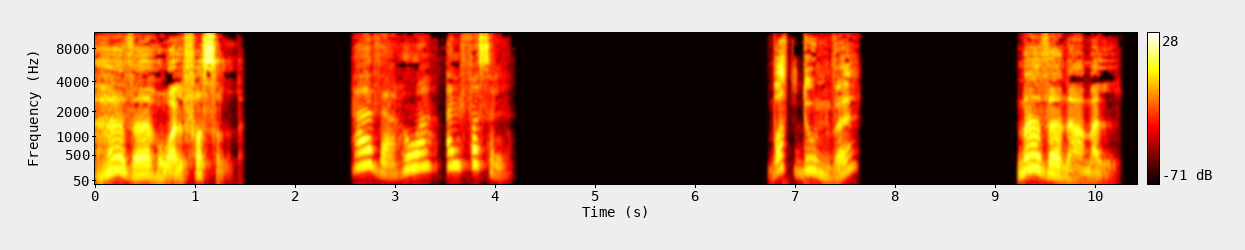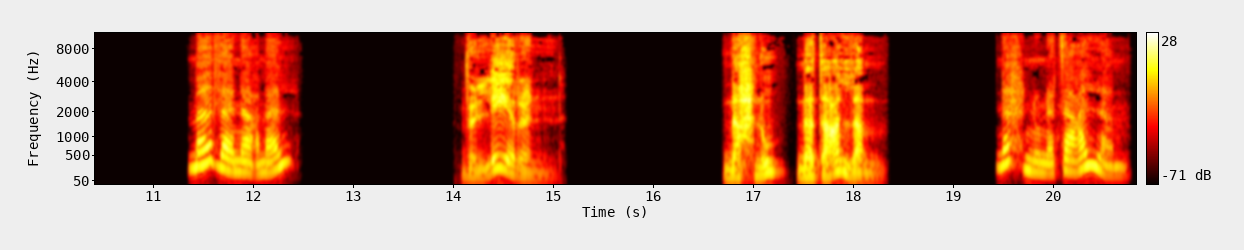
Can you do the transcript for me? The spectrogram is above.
هذا هو الفصل. هذا هو الفصل. Wat doen we? ماذا نعمل؟ ماذا نعمل؟ we leren. نحن نتعلم. نحن نتعلم.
